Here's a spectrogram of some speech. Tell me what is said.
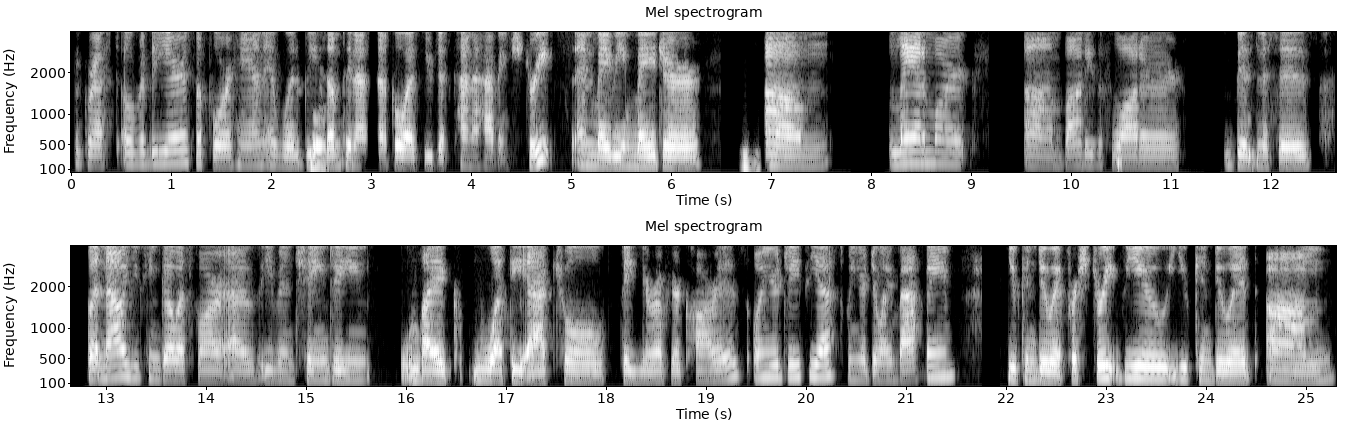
progressed over the years. Beforehand, it would be something as simple as you just kind of having streets and maybe major mm-hmm. um, landmarks, um, bodies of water, businesses. But now you can go as far as even changing like what the actual figure of your car is on your GPS when you're doing mapping. You can do it for street view. You can do it um,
